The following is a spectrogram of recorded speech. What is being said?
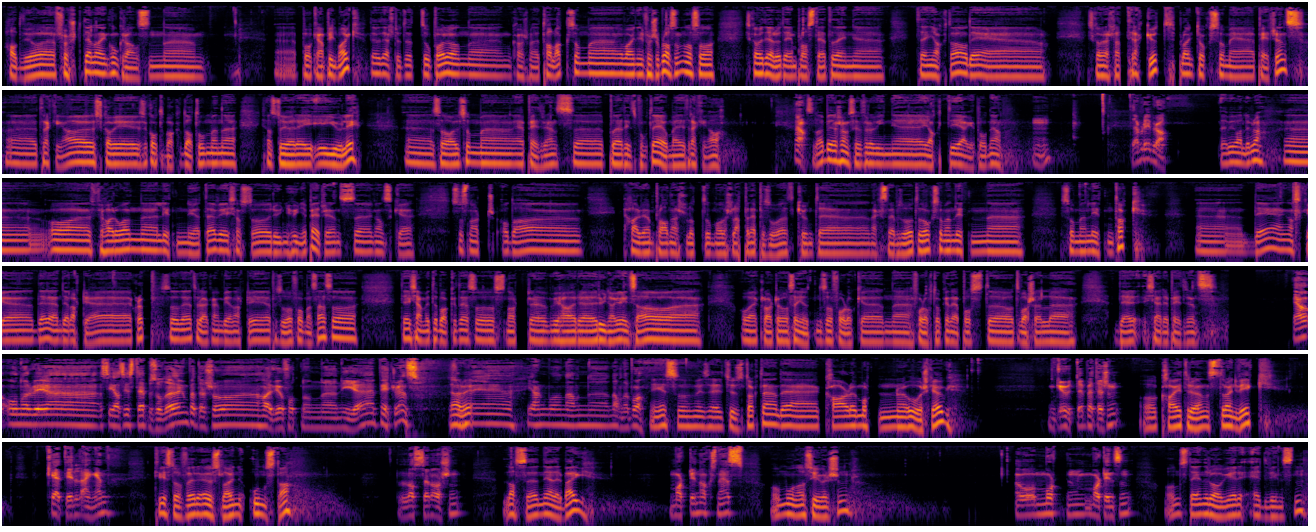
hadde vi jo eh, første del av den konkurransen eh, eh, på Camp Villmark. Det er jo delt ut et opphold, en, eh, en kar som heter Tallak som uh, vant den første plassen. Og så skal vi dele ut en plass til til den, uh, til den jakta, og det er skal vi rett og slett trekke ut blant dere som er patrients. Uh, trekkinga skal vi skal komme tilbake til datoen, men uh, kommer til å gjøre i, i juli. Eh, så alle som eh, er patrions eh, på det tidspunktet, er jo med i trekkinga. Ja. Så da blir det sjanse for å vinne eh, jakt i Jegerpoden igjen. Mm. Det blir bra. Det blir veldig bra. Eh, og vi har òg en eh, liten nyhet til. Vi kommer til å runde 100 patrions eh, ganske så snart. Og da har vi en plan her, om å slippe en episode kun til en ekstra episode til dere som en liten, som en liten takk. Det er en ganske Det er en del artige klipp, så det tror jeg kan bli en artig episode å få med seg. Så det kommer vi tilbake til så snart vi har runda grensa og, og er klar til å sende ut den. Så får dere en, eh, får dere en e-post eh, og et varsel eh, der, kjære patriens. Ja, og når vi siden siste episode, Jon Petter, så har vi jo fått noen nye patriens. Det har som vi. vi gjerne må nevne navnet på. Yes, og vi sier tusen takk til. Det er Carl Morten Overskaug Gaute Pettersen, og Kai Trøen Strandvik. Ketil Engen, Kristoffer Ausland Onstad. Lasse Larsen, Lasse Nederberg. Martin Aksnes Og Mona Syvertsen. og Morten Martinsen Og Stein Roger Edvinsen.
